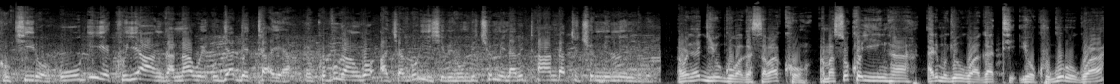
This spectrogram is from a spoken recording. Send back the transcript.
ku kiro ugiye kuyanga nawe ujya detaya ni ukuvuga ngo acagurisha ibihumbi cumi na bitandatu cumi n'indwi abanyagihugu bagasaba ko amasoko y'inka ari mu gihugu hagati yo kugururwa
